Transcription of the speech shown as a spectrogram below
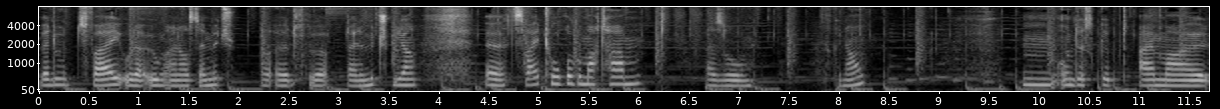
wenn du zwei oder irgendeiner aus deinem Mit äh, äh, deine Mitspieler äh, zwei Tore gemacht haben. Also genau. Mm, und es gibt einmal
